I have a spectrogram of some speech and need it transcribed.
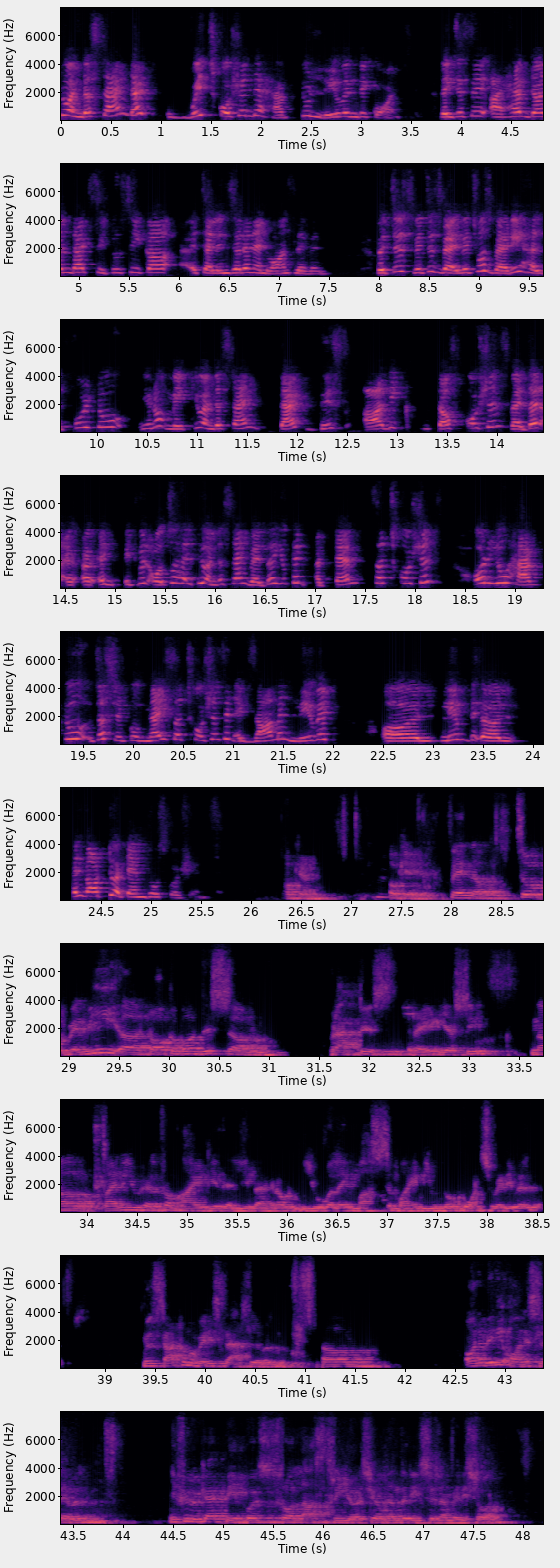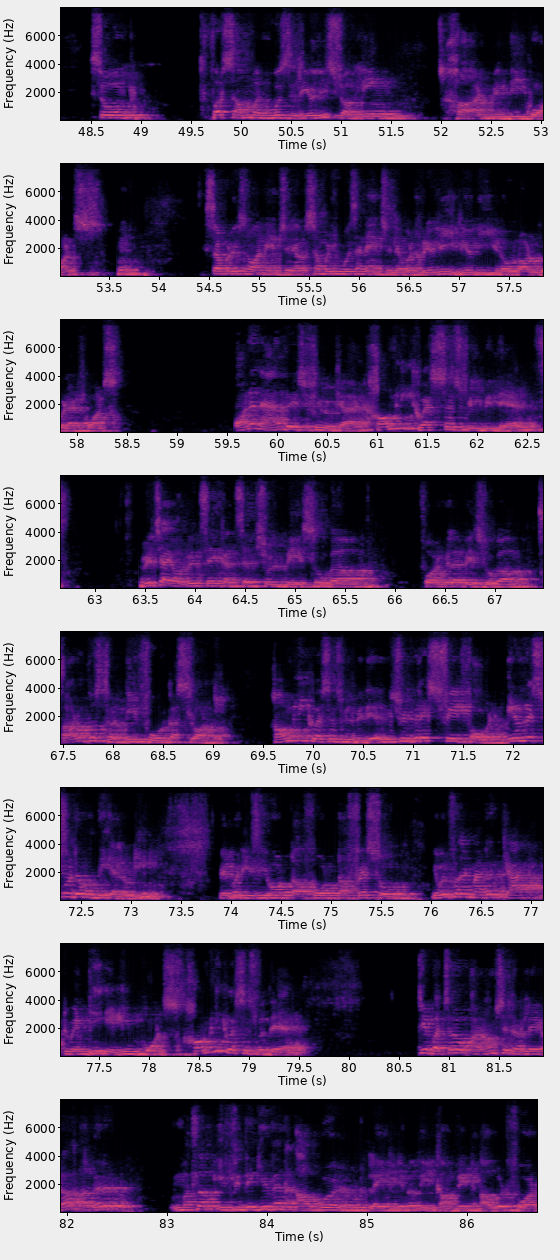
to understand that which question they have to live in the quants. Like just say i have done that c2c ka challenger and advanced level which is which is very which was very helpful to you know make you understand that these are the tough questions whether uh, and it will also help you understand whether you can attempt such questions or you have to just recognize such questions in exam and leave it uh, leave the, uh, and not to attempt those questions. Okay. Okay. Fair enough. So when we uh, talk about this um, practice, right, Yashti, now I know you hail from IIT Delhi background. You were like mastermind. You know quants very well. We'll start from a very scratch level. Um, on a very honest level, if you look at papers for last three years, you have done the research, I'm very sure. So for someone who's really struggling hard with the quants, hmm, somebody who's not an engineer, somebody who is an engineer but really, really, you know, not good at quants. On an average, if you look at how many questions will be there, which I always say conceptual based hoga, formula based hoga. Out of those 34 ka slot, how many questions will be there, which will be like straightforward, irrespective of the LOD. Paper easy or tough or toughest so even for that matter, CAT 2018 quants. How many questions were there? कि बच्चा लोग आराम से कर लेगा अगर मतलब if they give an hour like you know the complete hour for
